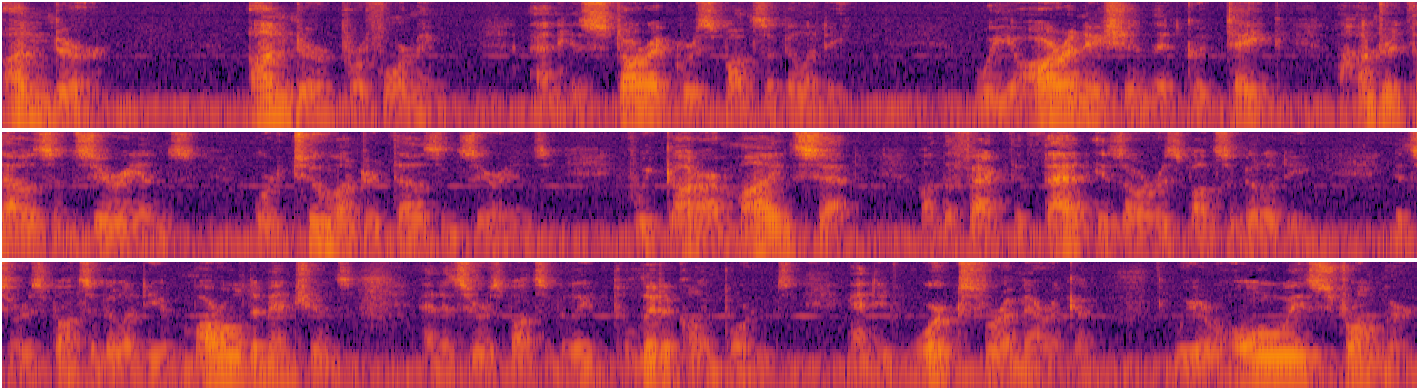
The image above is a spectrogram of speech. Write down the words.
under, underperforming an historic responsibility. We are a nation that could take 100,000 Syrians or 200,000 Syrians if we got our mind set on the fact that that is our responsibility. It's a responsibility of moral dimensions and it's a responsibility of political importance, and it works for America. We are always stronger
